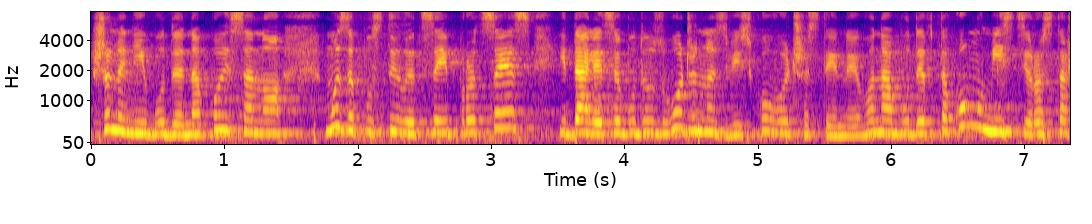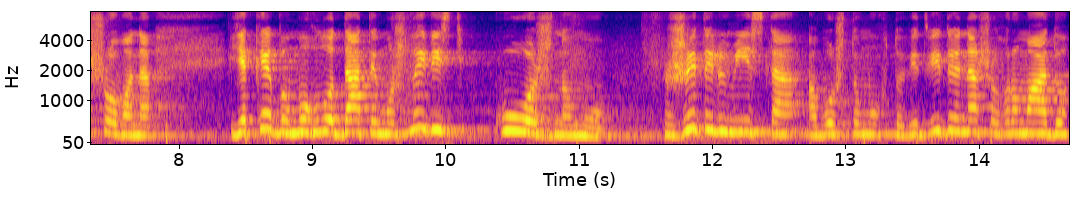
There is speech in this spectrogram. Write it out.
що на ній буде написано. Ми запустили цей процес, і далі це буде узгоджено з військовою частиною. Вона буде в такому місці розташована, яке би могло дати можливість кожному жителю міста або ж тому, хто відвідує нашу громаду,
